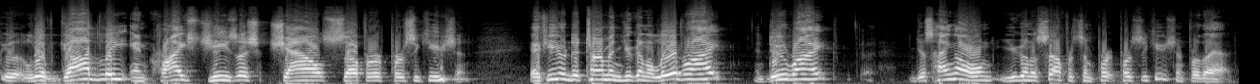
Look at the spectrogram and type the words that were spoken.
uh, live godly in Christ Jesus shall suffer persecution. If you're determined you're going to live right and do right, just hang on. You're going to suffer some per- persecution for that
